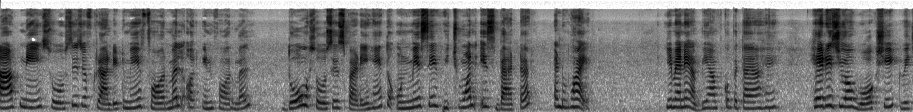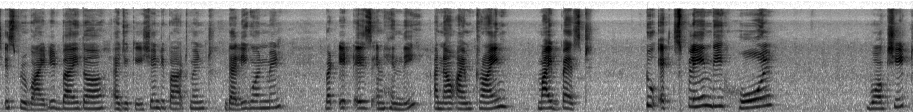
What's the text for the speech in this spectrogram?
आपने सोर्सेज ऑफ़ क्रेडिट में फॉर्मल और इनफॉर्मल दो सोर्सेज पढ़े हैं तो उनमें से which one is better and why ये मैंने अभी आपको बताया है। Here is your worksheet which is provided by the Education Department, Delhi government, but it is in Hindi and now I am trying my best to explain the whole worksheet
